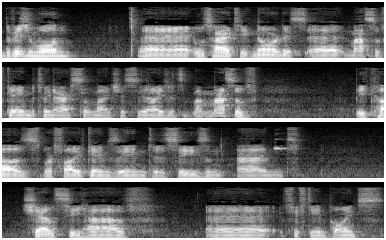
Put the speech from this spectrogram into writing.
Division one, uh, it was hard to ignore this uh, massive game between Arsenal and Manchester United. It's massive because we're five games into the season and Chelsea have uh, 15 points.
